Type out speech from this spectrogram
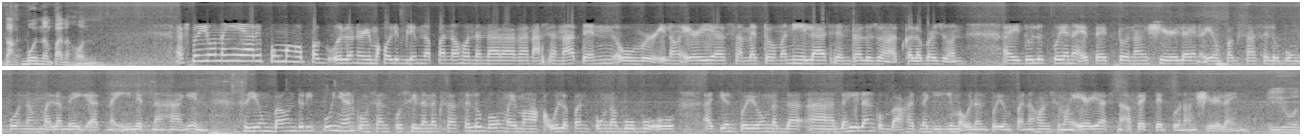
takbo ng panahon? As po yung nangyayari pong mga pag-ulan or yung makulimlim na panahon na nararanasan natin over ilang areas sa Metro Manila, Central Luzon at Calabarzon ay dulot po yan ng epekto ng shear line o yung pagsasalubong po ng malamig at mainit na hangin. So yung boundary po niyan kung saan po sila nagsasalubong may mga kaulapan pong nabubuo at yun po yung nagda, ah, dahilan kung bakit nagiging maulan po yung panahon sa mga areas na affected po ng shear line. Ayun.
